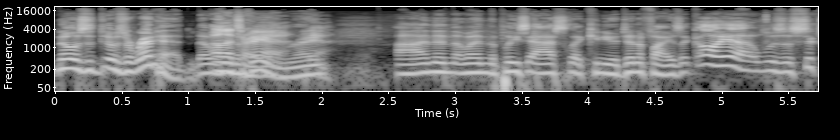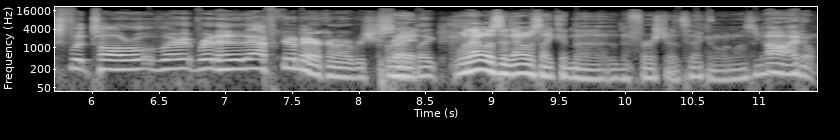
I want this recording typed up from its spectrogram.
No, it was a, it was a redhead that was Oh, in that's the right, van, yeah, right? yeah. Uh, and then when the police ask, like, "Can you identify?" He's like, "Oh yeah, it was a six foot tall redheaded African American." Whatever she said. right. Like, well, that was that was like in the the first or the second one, wasn't it? Oh, I don't.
